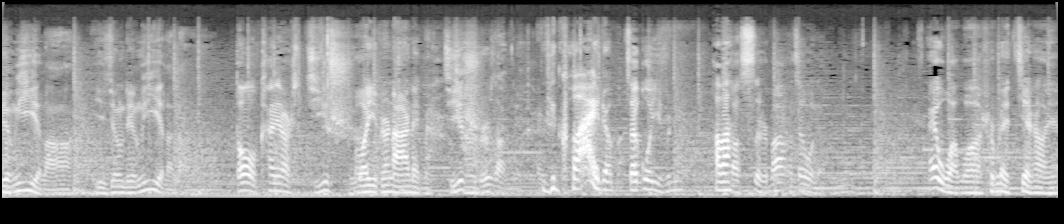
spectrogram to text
灵异了啊，已经灵异了，等我看一下及时，我一直拿着那边。及时咱们就开始 你，快着吧，再过一分钟好吧到，？四十八，再过两分钟咱们。哎，我我是不是得介绍一下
